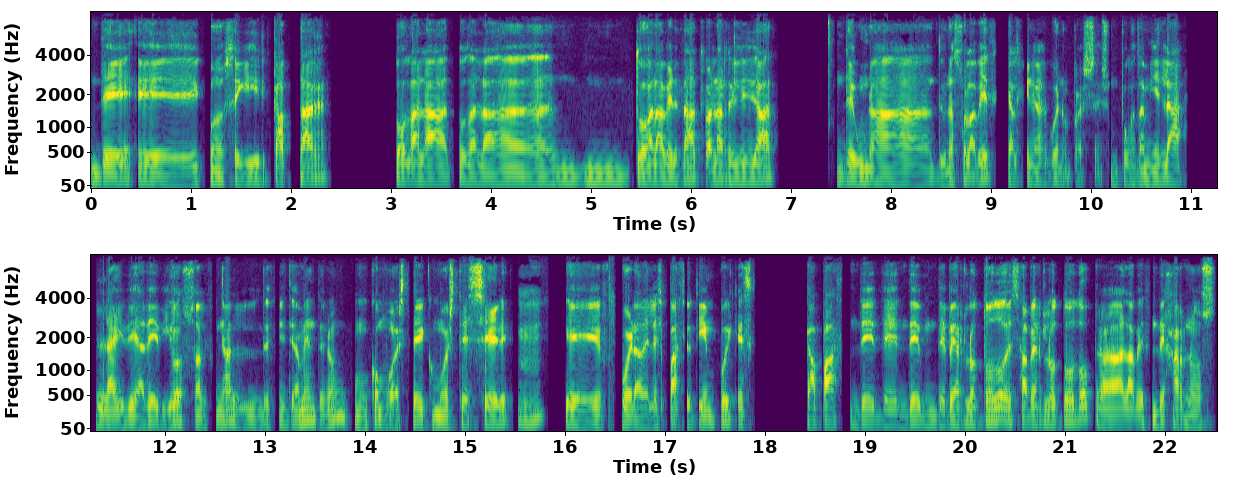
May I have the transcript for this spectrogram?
de eh, conseguir captar toda la, toda la, toda la verdad, toda la realidad de una, de una sola vez, que al final, bueno, pues es un poco también la, la idea de Dios al final, definitivamente, ¿no? Como, como, este, como este ser que fuera del espacio-tiempo y que es capaz de, de, verlo todo, de saberlo todo, pero a la vez dejarnos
